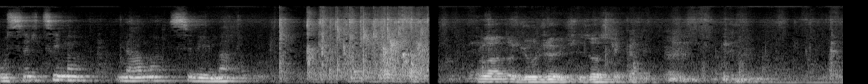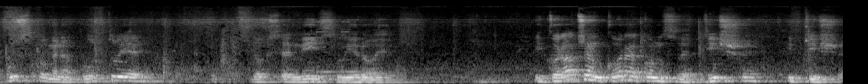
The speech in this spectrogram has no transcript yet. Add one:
u srcima nama svima. Vlado Đurđević iz Osijeka. Uspomena putuje dok se misli roje. I koračam korakom sve tiše i tiše.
